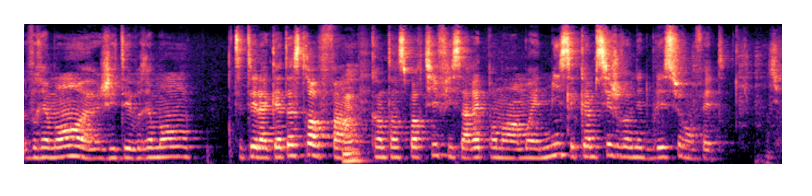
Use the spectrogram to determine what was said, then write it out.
vraiment, j'étais vraiment... C'était la catastrophe. Enfin, Mm. Quand un sportif, il s'arrête pendant un mois et demi, c'est comme si je revenais de blessure en fait. Bien sûr.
